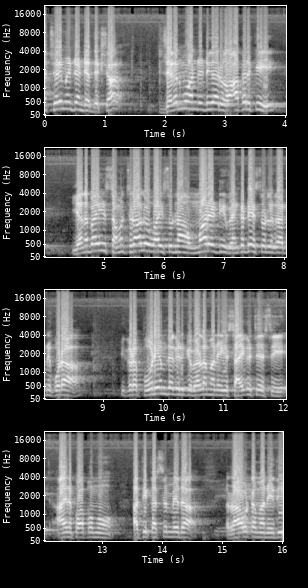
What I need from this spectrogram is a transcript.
ఆశ్చర్యం ఏంటంటే అధ్యక్ష జగన్మోహన్ రెడ్డి గారు ఆఖరికి ఎనభై సంవత్సరాలు వయసున్న ఉమ్మారెడ్డి వెంకటేశ్వర్లు గారిని కూడా ఇక్కడ పోడియం దగ్గరికి వెళ్ళమని సైగ చేసి ఆయన పాపము అతి కష్టం మీద రావటం అనేది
